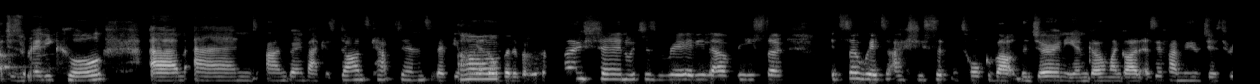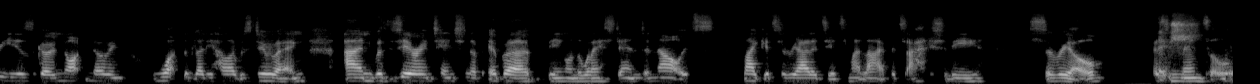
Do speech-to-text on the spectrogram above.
Which is really cool, um, and I'm going back as dance captain, so they've given oh. me a little bit of a promotion, which is really lovely. So it's so weird to actually sit and talk about the journey and go, oh my God, as if I moved here three years ago, not knowing what the bloody hell I was doing and with zero intention of ever being on the West End. And now it's like it's a reality, it's my life. It's actually surreal. It's it mental.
